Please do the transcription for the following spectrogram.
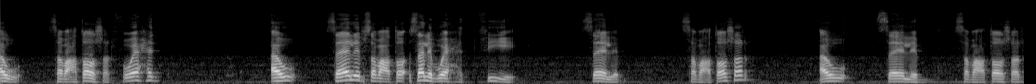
أو 17 في واحد أو سالب 17 سالب واحد في سالب 17 أو سالب 17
